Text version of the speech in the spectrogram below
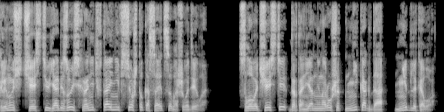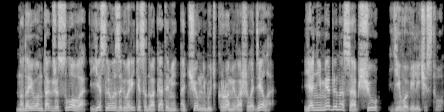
Клянусь честью, я обязуюсь хранить в тайне все, что касается вашего дела. Слово чести Д'Артаньян не нарушит никогда, ни для кого. Но даю вам также слово, если вы заговорите с адвокатами о чем-нибудь кроме вашего дела, я немедленно сообщу его величеству».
